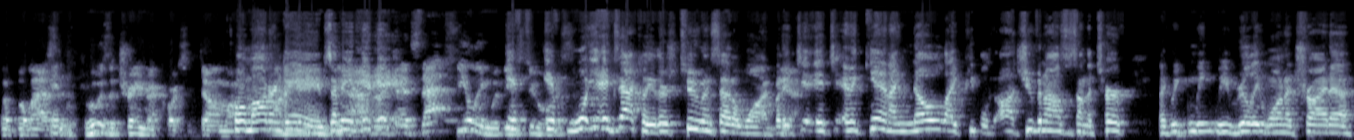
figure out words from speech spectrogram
but the last, And- who was the train wreck horse at Del Mar? Well, Modern Games. I mean, Yeah, it- like, it- it's that feeling with these if, two if horses. well, yeah, exactly, there's two instead of one. But it, it, and again, I know like people, oh, juveniles is on the turf. Like we we, we really want to try to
